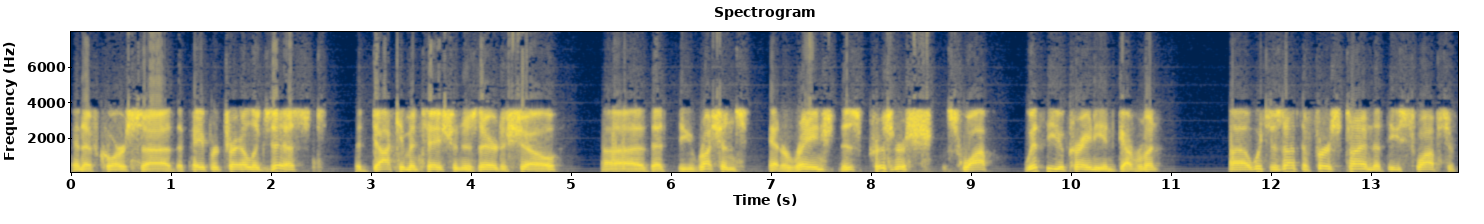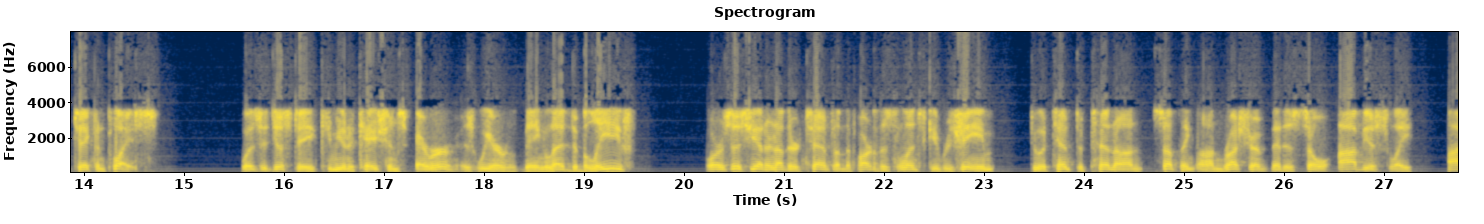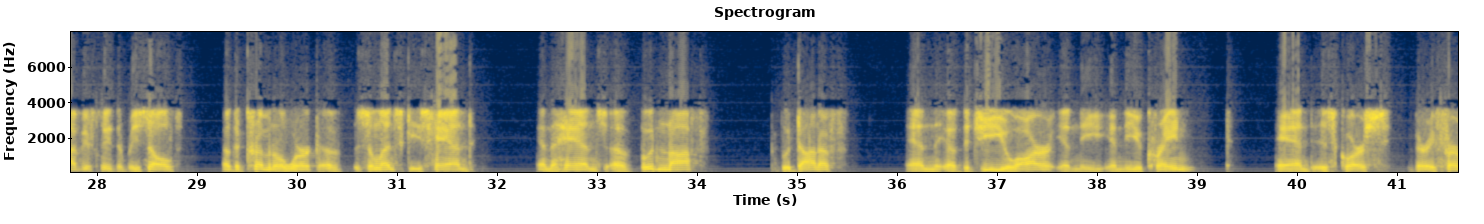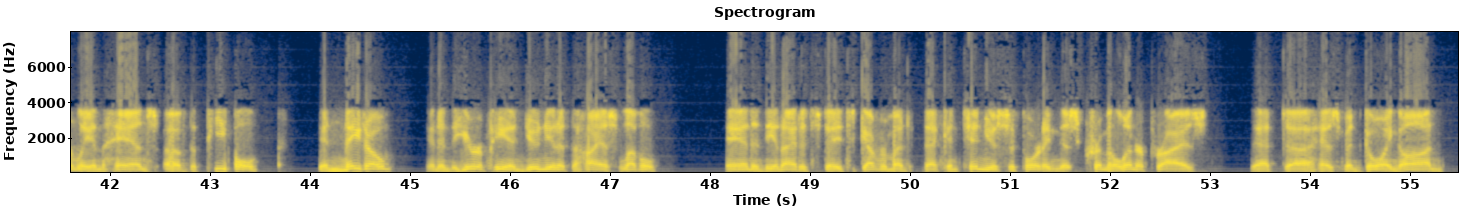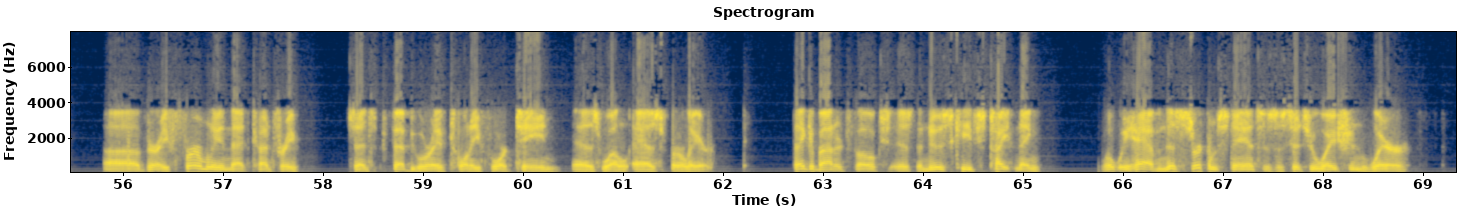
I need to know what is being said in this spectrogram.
and of course, uh, the paper trail exists. The documentation is there to show uh, that the Russians had arranged this prisoner swap with the Ukrainian government uh, which is not the first time that these swaps have taken place. Was it just a communications error, as we are being led to believe? Or is this yet another attempt on the part of the Zelensky regime to attempt to pin on something on Russia that is so obviously, obviously the result of the criminal work of Zelensky's hand and the hands of Budanov, Budanov, and of uh, the GUR in the in the Ukraine, and is of course very firmly in the hands of the people in NATO and in the European Union at the highest level, and in the United States government that continues supporting this criminal enterprise that uh, has been going on uh, very firmly in that country since February of 2014, as well as earlier. Think about it, folks, as the news keeps tightening. What we have in this circumstance is a situation where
